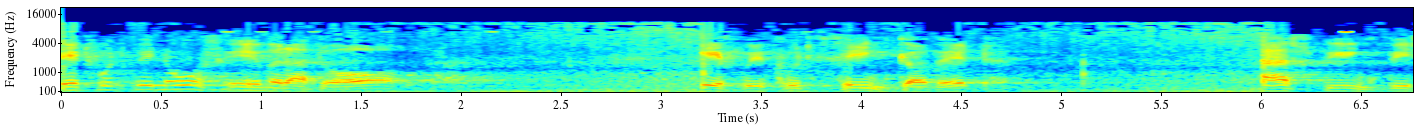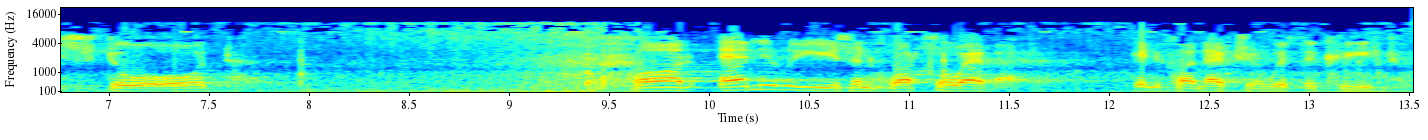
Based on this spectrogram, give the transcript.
It would be no favor at all if we could think of it as being bestowed for any reason whatsoever in connection with the creature.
